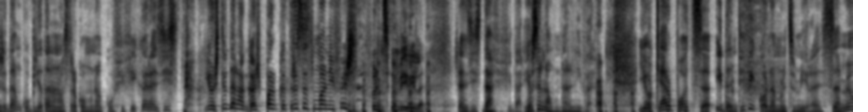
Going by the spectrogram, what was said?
râdeam cu prietena noastră comună, cu Fifi, care a zis, eu știu de la Gașpar că trebuie să-ți manifesti mulțumirile. și am zis, da, Fifi, dar eu sunt la un alt nivel. Eu chiar pot să identific o nemulțumire, să mi-o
